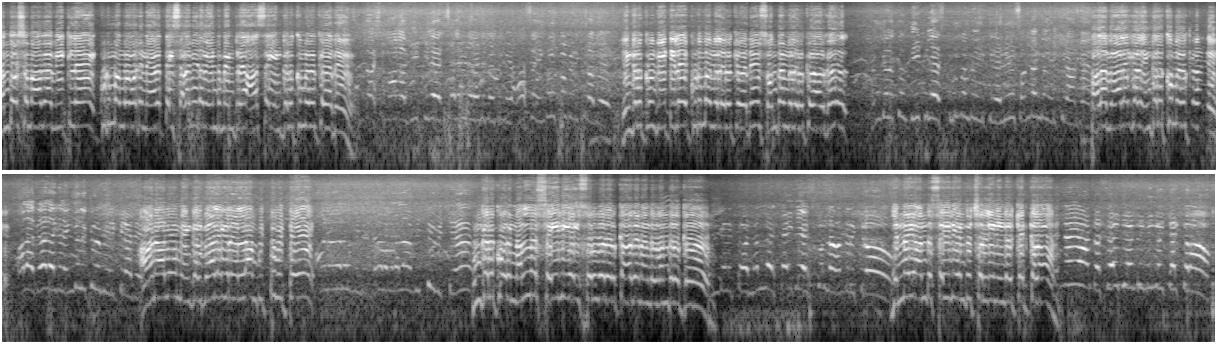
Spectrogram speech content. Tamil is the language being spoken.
சந்தோஷமாக வீட்டில குடும்பங்களோடு நேரத்தை செலவிட வேண்டும் என்ற ஆசை எங்களுக்கும் இருக்கிறது. எங்களுக்கும் வீட்டிலே குடும்பங்கள் இருக்கிறது சொந்தங்கள் இருக்கிறார்கள். பல வேலைகள் எங்களுக்கும் இருக்கிறது. பல வேலைகள் எங்களுக்கும் இருக்கிறது. ஆனாலும் எங்கள் வேலைகளை எல்லாம் விட்டுவிட்டு உங்களுக்கு ஒரு நல்ல செய்தியை சொல்வதற்காக நாங்கள் வந்திருக்கிறோம். என்னையா அந்த செய்தி என்று சொல்லி நீங்கள் கேட்கலாம்?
